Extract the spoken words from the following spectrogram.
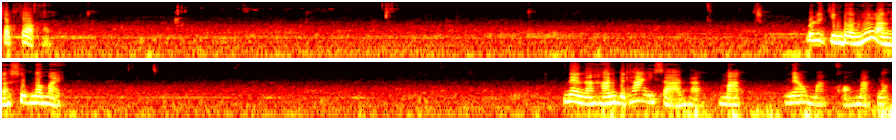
จับๆค่ะบริกินโดนเท่ากันกับซุปหน้ำใหม่ เน้นอาหารไปทางอีสานค่ะมักแนวมักของมักเนาะ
